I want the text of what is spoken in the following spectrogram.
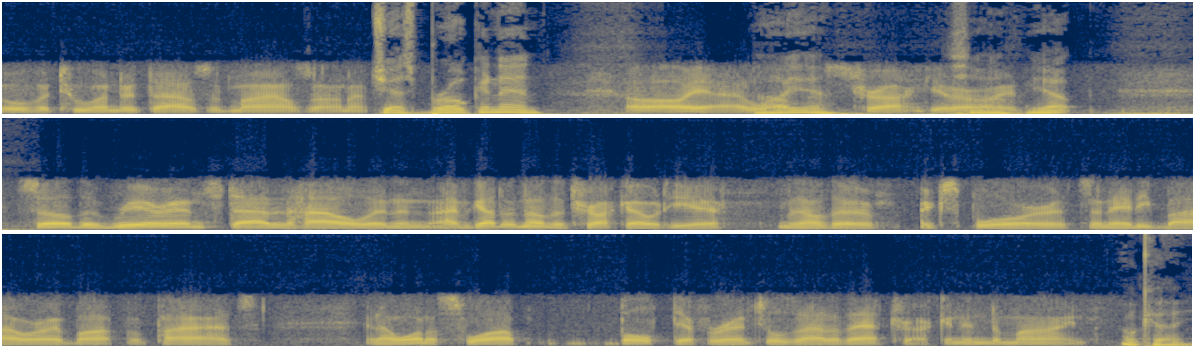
over 200,000 miles on it. Just broken in. Oh yeah, I love Oh, yeah. this truck. You know. So, right? yep. So the rear end started howling, and I've got another truck out here, another Explorer. It's an Eddie Bauer I bought for parts, and I want to swap both differentials out of that truck and into mine. Okay.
